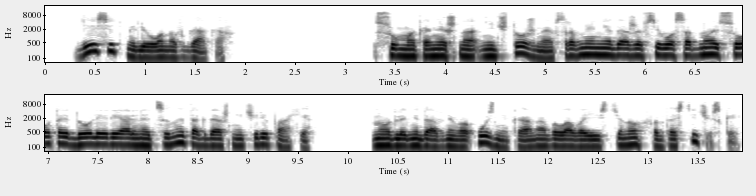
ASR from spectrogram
– 10 миллионов гаков. Сумма, конечно, ничтожная в сравнении даже всего с одной сотой долей реальной цены тогдашней черепахи. Но для недавнего узника она была воистину фантастической.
